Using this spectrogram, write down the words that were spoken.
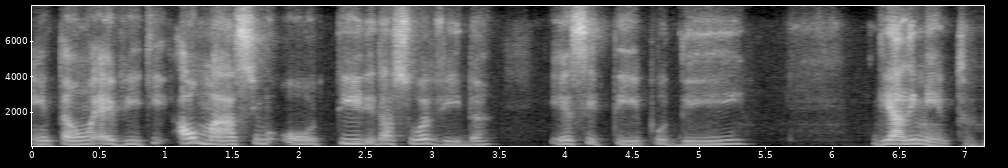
Então, evite ao máximo ou tire da sua vida esse tipo de, de alimento.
